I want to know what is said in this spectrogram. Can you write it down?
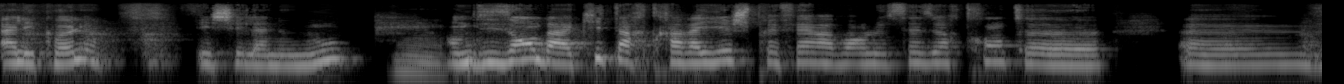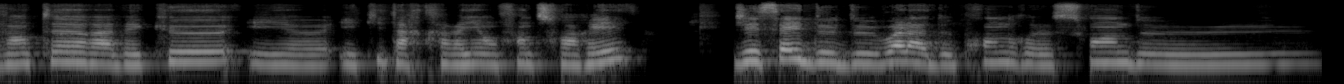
à l'école et chez la nounou hmm. en me disant, bah, quitte à retravailler, je préfère avoir le 16h30 20 heures avec eux et, et, quitte à retravailler en fin de soirée. J'essaye de, de, voilà, de prendre soin de,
